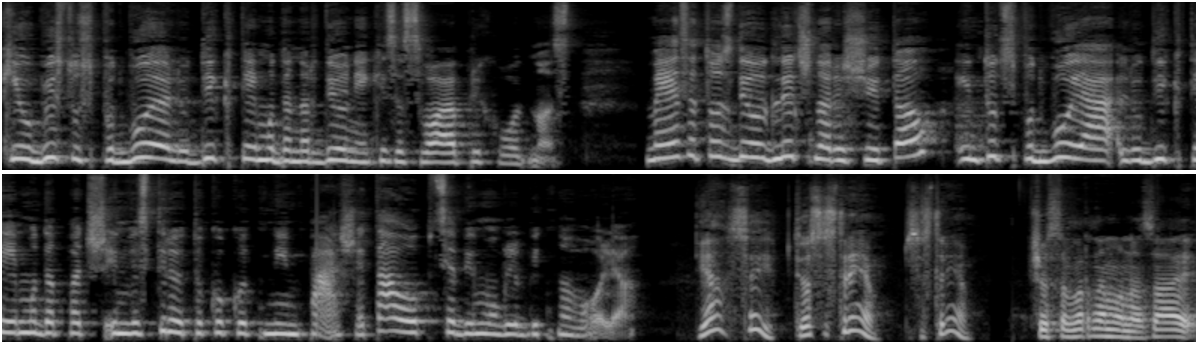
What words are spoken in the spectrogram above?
ki v bistvu spodbujajo ljudi k temu, da naredijo nekaj za svojo prihodnost? Meni se to zdi odlična rešitev in tudi spodbuja ljudi k temu, da pač investirajo tako, kot njim paše. Ta opcija bi mogla biti na voljo. Ja, sej, to se strinjam, se strinjam. Če se vrnemo nazaj,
